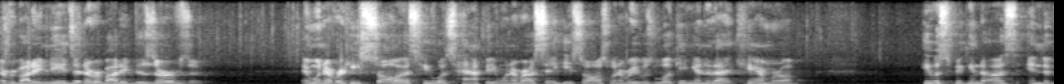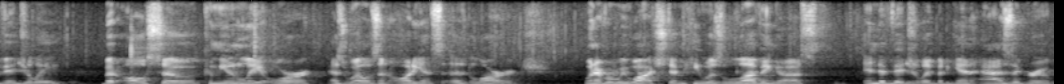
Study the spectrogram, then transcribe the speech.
Everybody needs it and everybody deserves it. And whenever he saw us, he was happy. Whenever I say he saw us, whenever he was looking into that camera, he was speaking to us individually, but also communally or as well as an audience at large. Whenever we watched him, he was loving us individually, but again, as a group.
